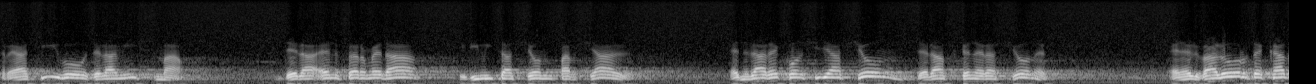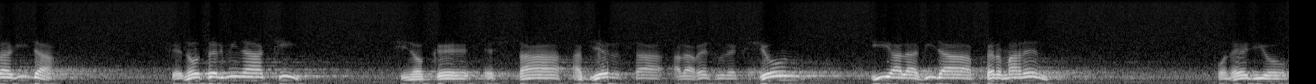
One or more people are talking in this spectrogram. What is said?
creativo de la misma, de la enfermedad y limitación parcial, en la reconciliación de las generaciones, en el valor de cada vida, que no termina aquí, sino que está abierta a la resurrección y a la vida permanente. Con ello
